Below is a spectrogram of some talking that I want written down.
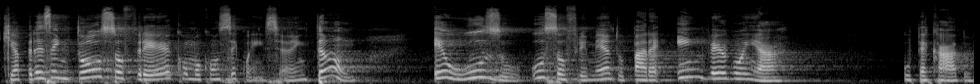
que apresentou sofrer como consequência. Então, eu uso o sofrimento para envergonhar o pecado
